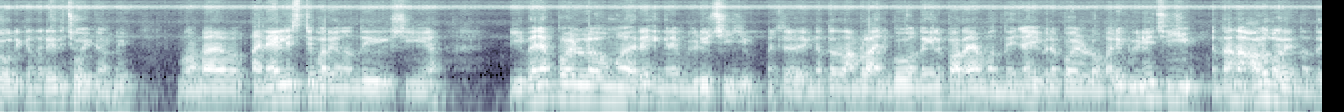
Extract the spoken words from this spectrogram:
ചോദിക്കുന്ന രീതി ചോദിക്കുന്നുണ്ട്. നമ്മുടെ അനാലിസ്റ്റ് പറയുന്നത് എന്താ ചോദിച്ചു കഴിഞ്ഞാൽ ഇവനെ പോലുള്ളവന്മാർ ഇങ്ങനെ വീഡിയോ ചെയ്യും. മനസ്സിലായി? ഇങ്ങനത്തെ നമ്മൾ അനുഭവം എന്തെങ്കിലും പറയാൻ വന്നു കഴിഞ്ഞാൽ ഇവനെ പോലുള്ളവന്മാർ വീഡിയോ ചെയ്യും എന്നാണ് ആൾ പറയുന്നത്.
